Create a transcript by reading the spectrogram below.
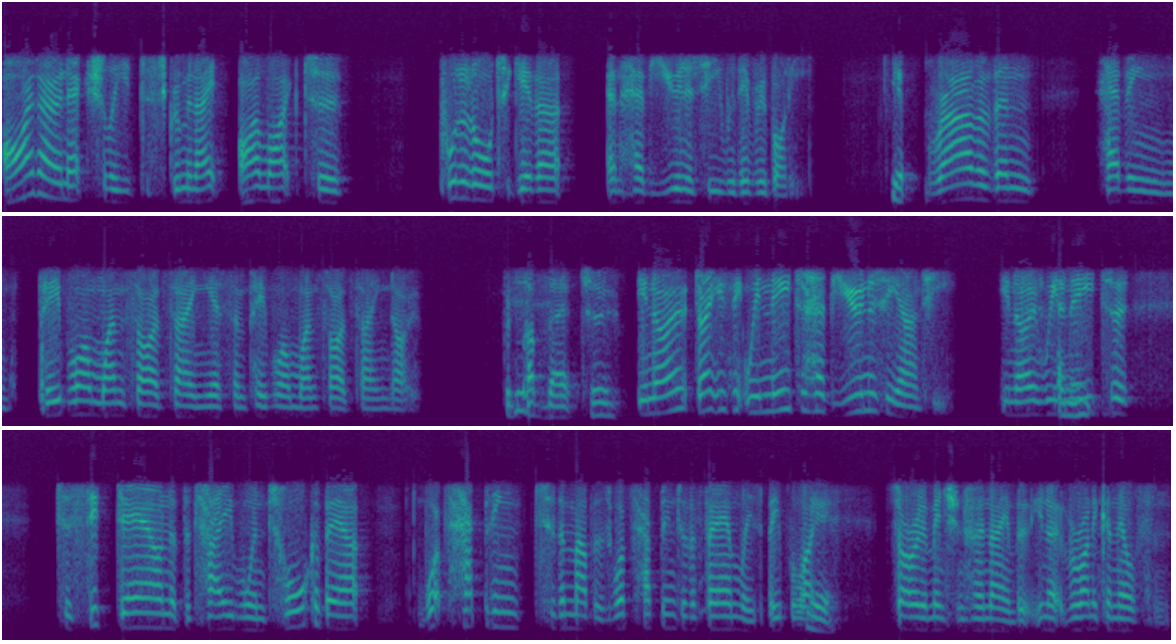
I don't actually discriminate. I like to put it all together and have unity with everybody. Yep. Rather than having people on one side saying yes and people on one side saying no. Would love that too. You know, don't you think we need to have unity, Auntie? You know, we And- need to to sit down at the table and talk about what's happening to the mothers, what's happening to the families. People like, Yeah. sorry to mention her name, but you know, Veronica Nelson.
